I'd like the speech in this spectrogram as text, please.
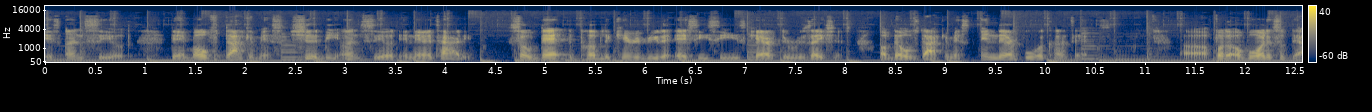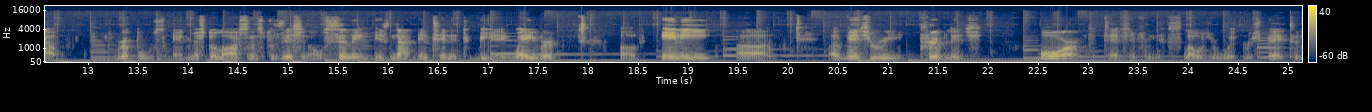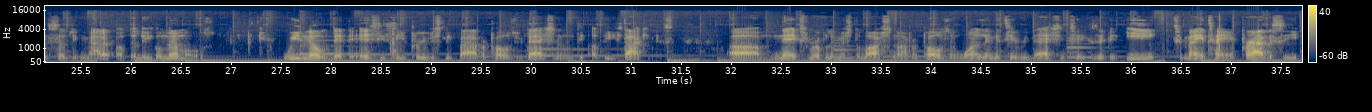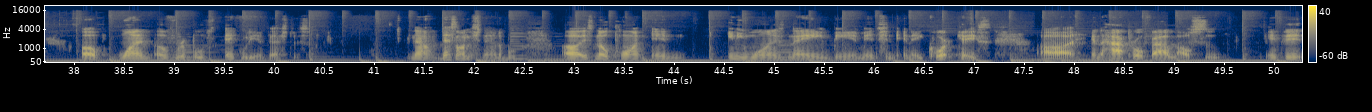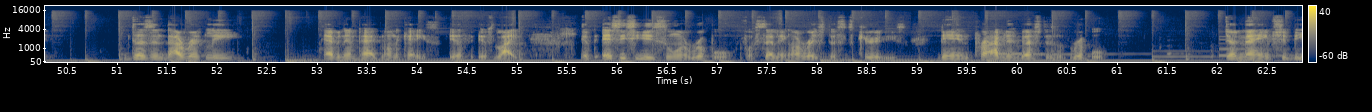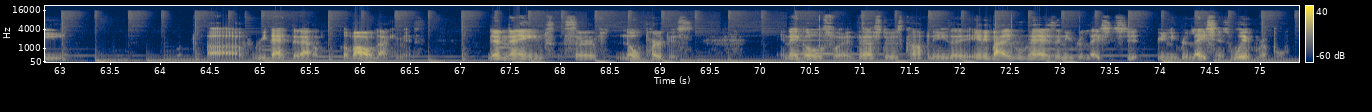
is unsealed, then both documents should be unsealed in their entirety so that the public can review the SEC's characterizations of those documents in their full context. Uh, for the avoidance of doubt, Ripple's and Mr. Larsen's position on sealing is not intended to be a waiver of any uh, evidentiary privilege or protection from disclosure with respect to the subject matter of the legal memos. We note that the SEC previously filed proposed redaction of these documents. Uh, next, Ripple and Mr. Larsen are proposing one limited redaction to Exhibit E to maintain privacy of one of Ripple's equity investors. Now, that's understandable. Uh, it's no point in anyone's name being mentioned in a court case uh, in a high profile lawsuit if it doesn't directly have an impact on the case. If it's like if the SEC is suing Ripple for selling unregistered securities, then private investors of Ripple, their name should be uh, redacted out of all documents. Their names serve no purpose, and that goes for investors, companies, uh, anybody who has any relationship, any relations with Ripple,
